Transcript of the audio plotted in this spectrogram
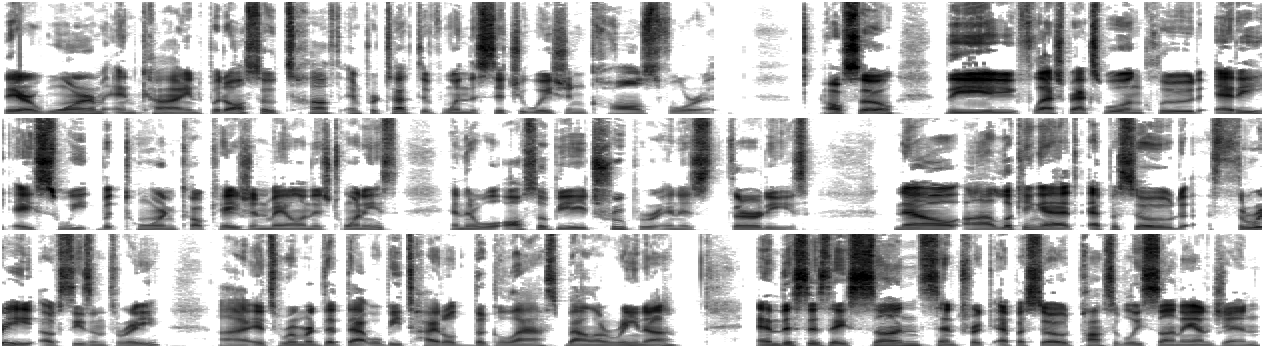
They are warm and kind, but also tough and protective when the situation calls for it. Also, the flashbacks will include Eddie, a sweet but torn Caucasian male in his 20s, and there will also be a trooper in his 30s. Now, uh, looking at episode 3 of season 3, uh, it's rumored that that will be titled The Glass Ballerina. And this is a Sun centric episode, possibly Sun and Jin.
